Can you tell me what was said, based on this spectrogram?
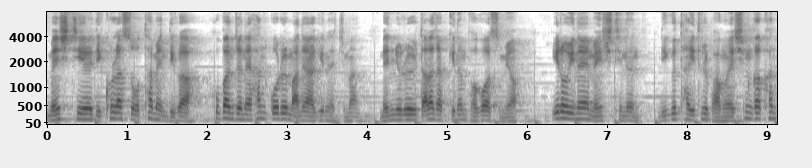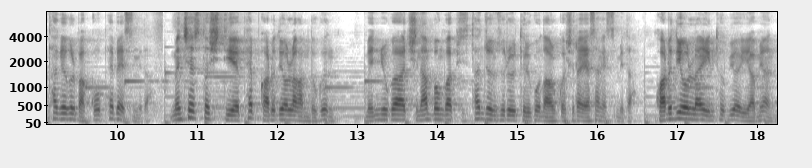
맨시티의 니콜라스 오타멘디가 후반전에 한 골을 만회하기는 했지만 맨유를 따라잡기는 버거웠으며 이로 인해 맨시티는 리그 타이틀 방어에 심각한 타격을 받고 패배했습니다. 맨체스터 시티의 펩 가르디올라 감독은 맨유가 지난번과 비슷한 전술을 들고 나올 것이라 예상했습니다. 과르디올라의 인터뷰에 의하면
